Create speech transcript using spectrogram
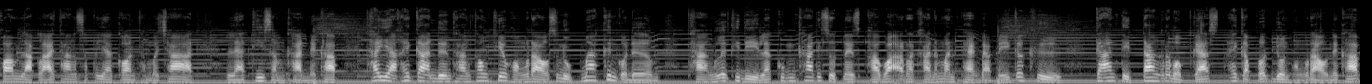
ความหลากหลายทางทรัพยากรธรรมชาติ และที่สำคัญนะครับ ถ้าอยากให้การเดินทางท่องเที่ยวของเราสนุกมากขึ้นกว่าเดิม ทางเลือกที่ดีและคุ้มค่าที่สุดในสภาวะราคาน้ำมันแพงแบบนี้ก็คือ การติดตั้งระบบแก๊สให้กับรถยนต์ของเรานะครับ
